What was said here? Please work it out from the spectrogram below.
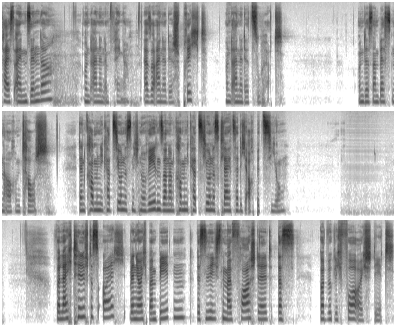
Das heißt einen Sender und einen Empfänger. Also einer, der spricht und einer, der zuhört. Und das am besten auch im Tausch. Denn Kommunikation ist nicht nur Reden, sondern Kommunikation ist gleichzeitig auch Beziehung. Vielleicht hilft es euch, wenn ihr euch beim Beten das nächste Mal vorstellt, dass Gott wirklich vor euch steht.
